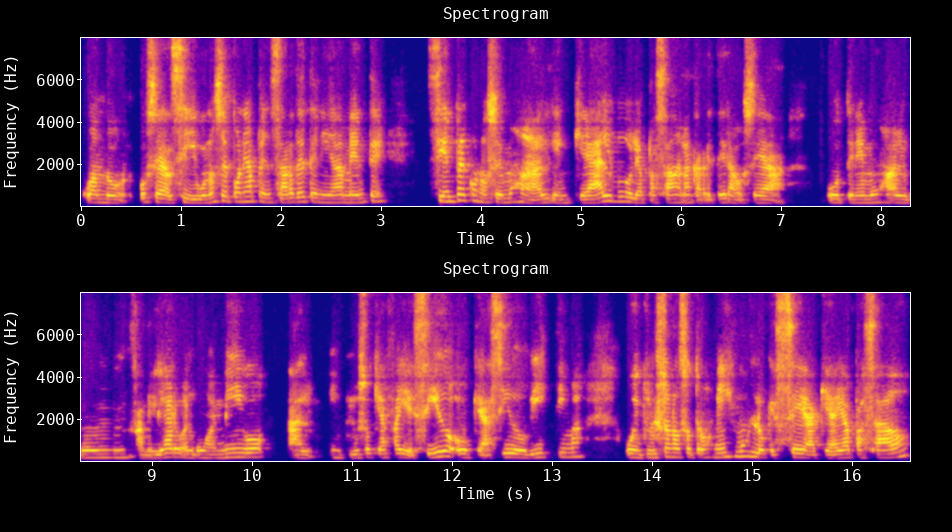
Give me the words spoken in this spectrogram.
cuando, o sea, si uno se pone a pensar detenidamente, siempre conocemos a alguien que algo le ha pasado en la carretera, o sea, o tenemos algún familiar o algún amigo, incluso que ha fallecido o que ha sido víctima, o incluso nosotros mismos, lo que sea que haya pasado.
